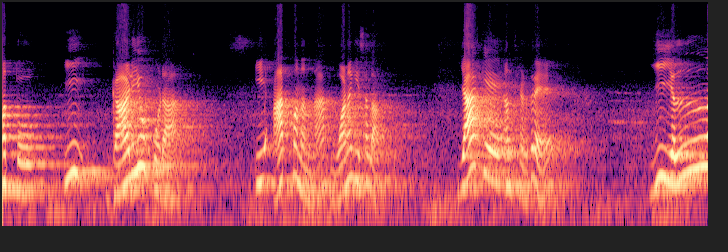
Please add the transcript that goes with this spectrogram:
ಮತ್ತು ಈ ಗಾಳಿಯೂ ಕೂಡ ಈ ಆತ್ಮನನ್ನ ಒಣಗಿಸಲಾರದು. ಯಾಕೆ ಅಂತ ಹೇಳಿದ್ರೆ, ಈ ಎಲ್ಲ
